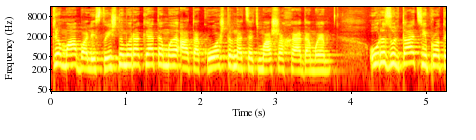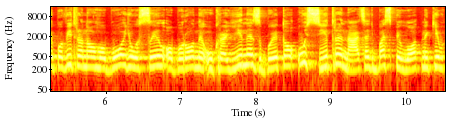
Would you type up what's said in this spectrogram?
трьома балістичними ракетами, а також 13 шахедами. У результаті протиповітряного бою Сил оборони України збито усі 13 безпілотників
